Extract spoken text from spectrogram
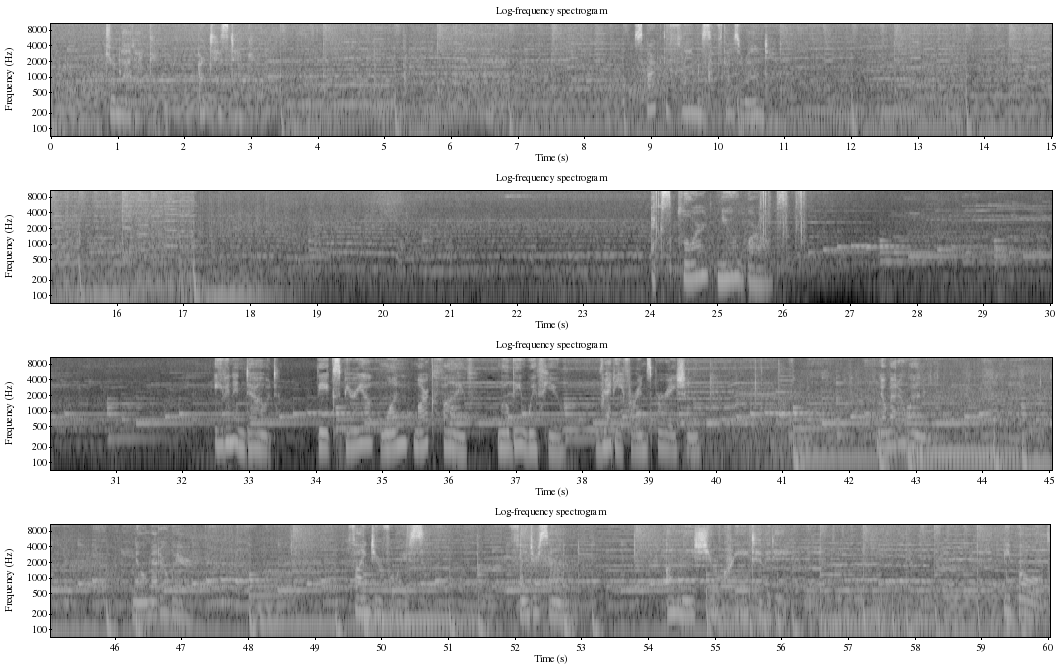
dramatic, artistic. Spark the flames of those around you. Explore new worlds. Even in doubt, the Xperia 1 Mark V will be with you, ready for inspiration. No matter when, no matter where, find your voice, find your sound, unleash your creativity. Be bold.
